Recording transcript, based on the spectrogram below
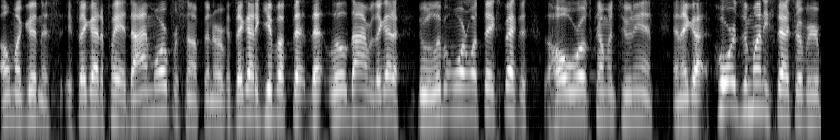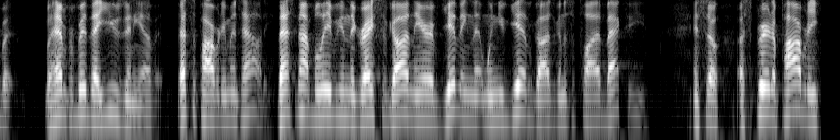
oh my goodness, if they got to pay a dime more for something, or if they got to give up that, that little dime, or they got to do a little bit more than what they expected, the whole world's coming to an end. And they got hordes of money stashed over here, but, but heaven forbid they use any of it. That's the poverty mentality. That's not believing in the grace of God in the area of giving, that when you give, God's going to supply it back to you. And so a spirit of poverty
